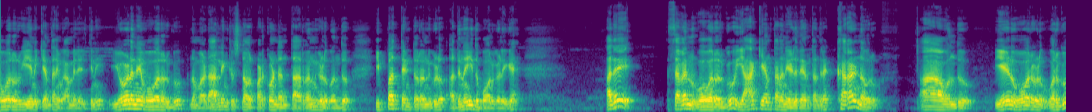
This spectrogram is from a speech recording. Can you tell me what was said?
ಓವರ್ವರೆಗೂ ಏನಕ್ಕೆ ಅಂತ ನಿಮ್ಗೆ ಆಮೇಲೆ ಹೇಳ್ತೀನಿ. ಏಳನೇ ಓವರ್ವರೆಗೂ ನಮ್ಮ ಡಾರ್ಲಿಂಗ್ ಕೃಷ್ಣ ಅವ್ರು ಪಡ್ಕೊಂಡಂಥ ರನ್ಗಳು ಬಂದು ಇಪ್ಪತ್ತೆಂಟು ರನ್ಗಳು ಹದಿನೈದು ಬಾಲ್ಗಳಿಗೆ ಅದೇ ಸೆವೆನ್ ಓವರ್ವರೆಗೂ ಯಾಕೆ ಅಂತ ನಾನು ಹೇಳಿದೆ ಅಂತಂದರೆ ಕರಣ್ ಅವರು ಆ ಒಂದು ಏಳು ಓವರ್ವರೆಗೂ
